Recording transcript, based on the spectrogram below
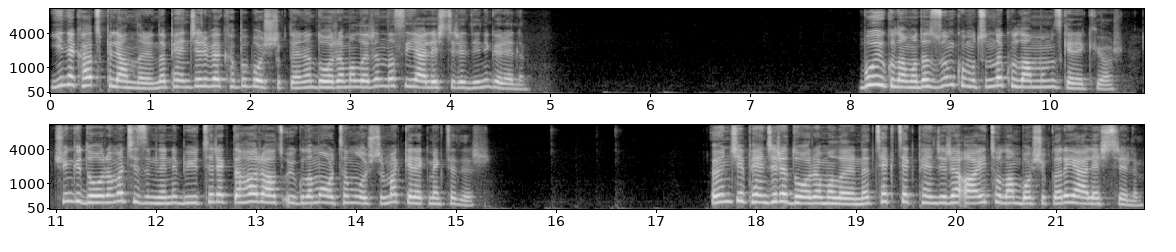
Yine kat planlarında pencere ve kapı boşluklarına doğramaların nasıl yerleştirildiğini görelim. Bu uygulamada zoom komutunu da kullanmamız gerekiyor. Çünkü doğrama çizimlerini büyüterek daha rahat uygulama ortamı oluşturmak gerekmektedir. Önce pencere doğramalarını tek tek pencereye ait olan boşluklara yerleştirelim.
